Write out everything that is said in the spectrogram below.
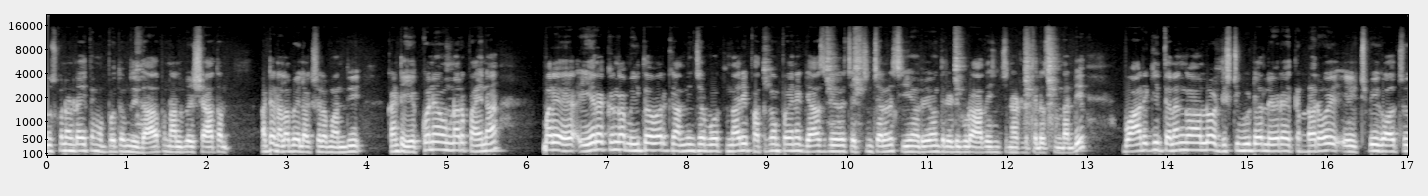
చూసుకున్నట్లయితే ముప్పై తొమ్మిది దాదాపు నలభై శాతం అంటే నలభై లక్షల మంది కంటే ఎక్కువనే ఉన్నారు. పైన మరి ఏ రకంగా మిగతా వారికి అందించబోతున్నారు? ఈ పథకం పైన గ్యాస్ డీలర్ చర్చించాలని సీఎం రేవంత్ రెడ్డి కూడా ఆదేశించినట్లు తెలుస్తుందండి. వారికి తెలంగాణలో డిస్ట్రిబ్యూటర్లు ఎవరైతే ఉన్నారో హెచ్పి కావచ్చు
